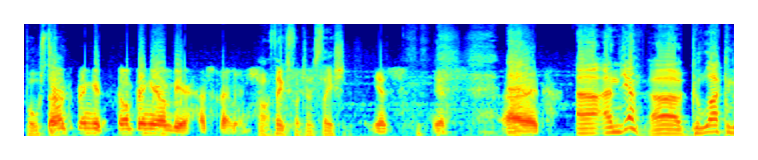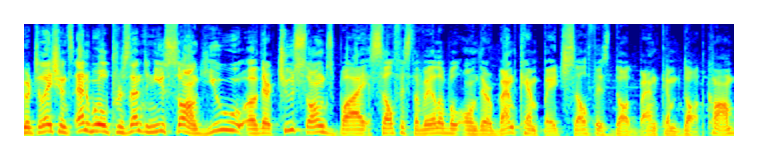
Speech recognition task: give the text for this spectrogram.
poster. Don't bring it. Don't bring your own beer. That's what I mean. Oh, thanks for translation. Yes, yes. All right. Uh, and yeah, uh, good luck, congratulations, and we'll present a new song. You, uh, there are two songs by Selfist available on their Bandcamp page, selfist.bandcamp.com.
